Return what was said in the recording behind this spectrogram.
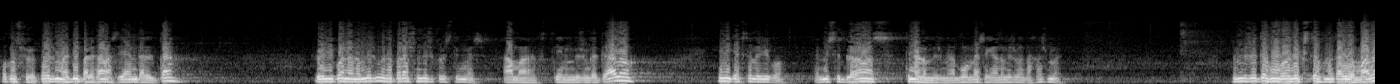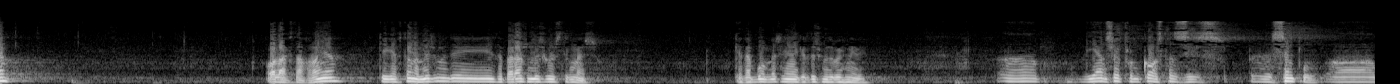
ποδόσφαιρο παίζουμε, αντίπαλοι θα είμαστε για 90 λεπτά. Λογικό να νομίζουμε θα περάσουν δύσκολες στιγμές. Άμα αυτοί νομίζουν κάτι άλλο, είναι και αυτό λογικό. Εμείς στην πλευρά μας τι να νομίζουμε, να μπούμε μέσα για να νομίζουμε ότι θα χάσουμε; Νομίζω ότι έχουμε αποδείξει ότι έχουμε καλή ομάδα όλα αυτά τα χρόνια και γι' αυτό νομίζουμε ότι θα περάσουν δύσκολες στιγμές. Και θα μπούμε μέσα για να κερδίσουμε το παιχνίδι. Uh, the answer from Costas is uh, simple. Uh,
